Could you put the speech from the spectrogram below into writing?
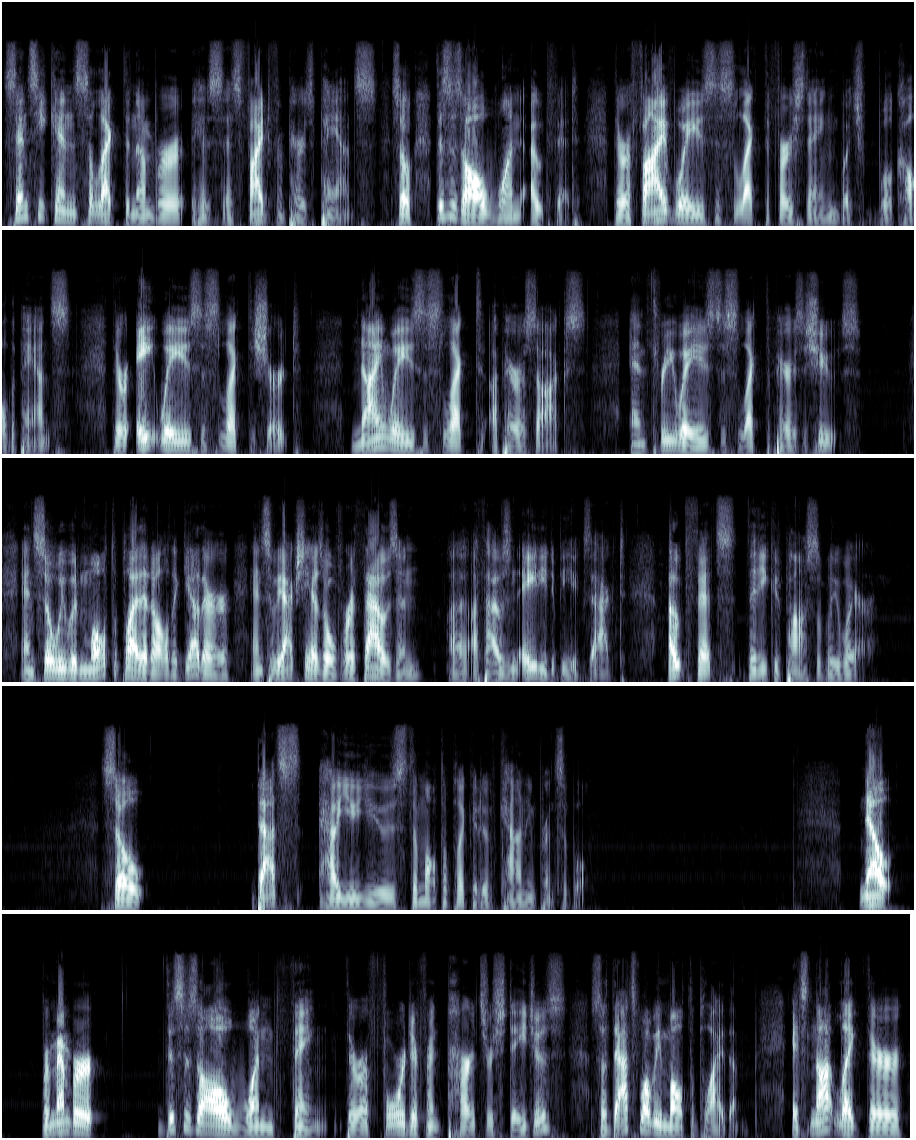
since he can select the number, his has five different pairs of pants. So this is all one outfit. There are five ways to select the first thing, which we'll call the pants. There are eight ways to select the shirt, nine ways to select a pair of socks, and three ways to select the pairs of shoes. And so we would multiply that all together, and so he actually has over a thousand, uh, a thousand eighty to be exact, outfits that he could possibly wear. So that's how you use the multiplicative counting principle. Now, remember, this is all one thing. There are four different parts or stages, so that's why we multiply them. It's not like there,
